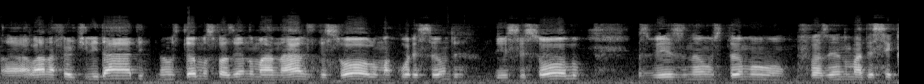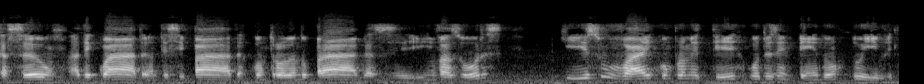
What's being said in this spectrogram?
ah, lá na fertilidade, não estamos fazendo uma análise de solo, uma correção de, desse solo, às vezes não estamos fazendo uma dessecação adequada, antecipada, controlando pragas e invasoras que isso vai comprometer o desempenho do, do híbrido.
